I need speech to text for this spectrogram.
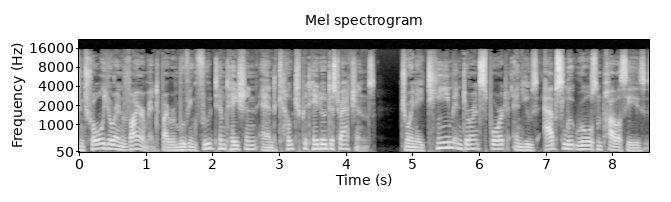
Control your environment by removing food temptation and couch potato distractions. Join a team endurance sport and use absolute rules and policies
